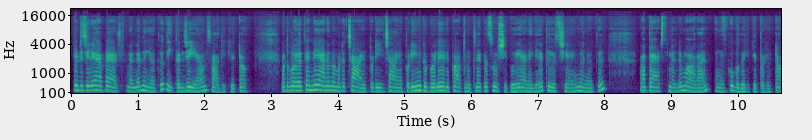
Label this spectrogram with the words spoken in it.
ഫ്രിഡ്ജിലെ ആ ബാഡ് നിങ്ങൾക്ക് നീക്കം ചെയ്യാൻ സാധിക്കും കേട്ടോ അതുപോലെ തന്നെയാണ് നമ്മുടെ ചായപ്പൊടി ചായപ്പൊടിയും ഇതുപോലെ ഒരു പാത്രത്തിലൊക്കെ സൂക്ഷിക്കുകയാണെങ്കിൽ തീർച്ചയായും നിങ്ങൾക്ക് ആ ബാഡ് മാറാൻ നിങ്ങൾക്ക് ഉപകരിക്കപ്പെടും കേട്ടോ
